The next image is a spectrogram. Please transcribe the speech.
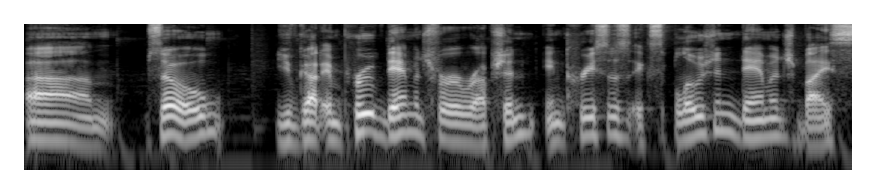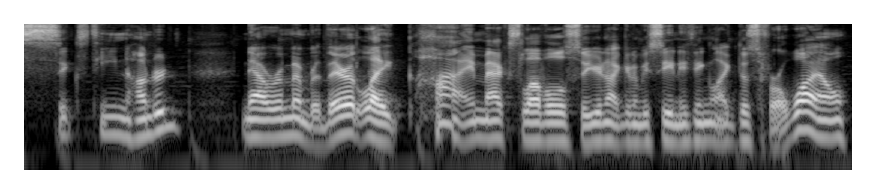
Um, so you've got improved damage for Eruption, increases explosion damage by 1600 now, remember, they're at like high max levels, so you're not going to be seeing anything like this for a while,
